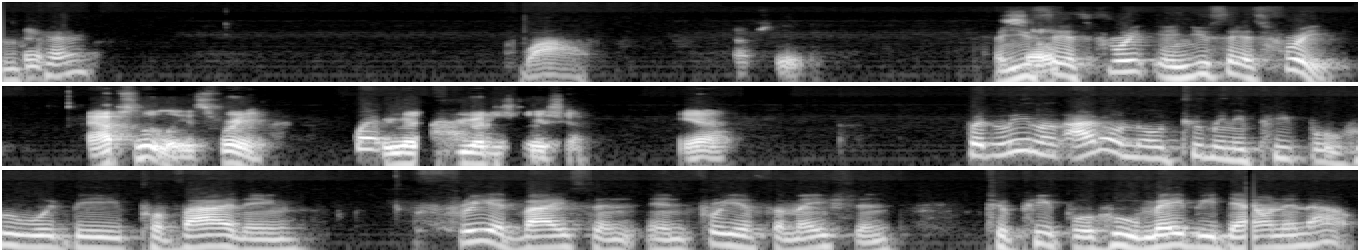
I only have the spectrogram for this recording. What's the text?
Okay. Wow. Absolutely, And you So- say it's free. And you say it's free. absolutely, it's free. Free registration. Yeah. But Leland, I don't know too many people who would be providing free advice and, and free information to people who may be down and out.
